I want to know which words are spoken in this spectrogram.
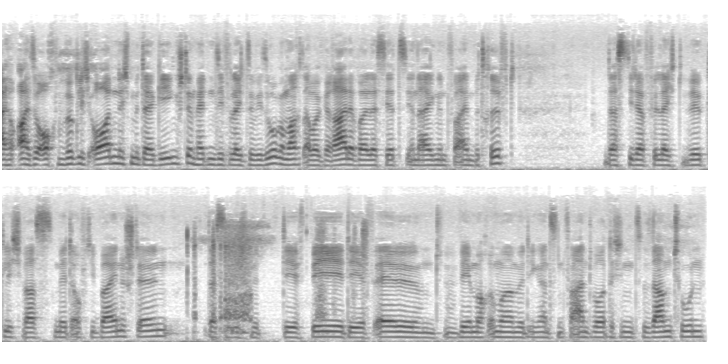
also auch wirklich ordentlich mit dagegen stimmen, hätten sie vielleicht sowieso gemacht, aber gerade weil es jetzt ihren eigenen Verein betrifft, dass die da vielleicht wirklich was mit auf die Beine stellen, dass sie sich mit DFB, DFL und wem auch immer, mit den ganzen Verantwortlichen zusammentun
